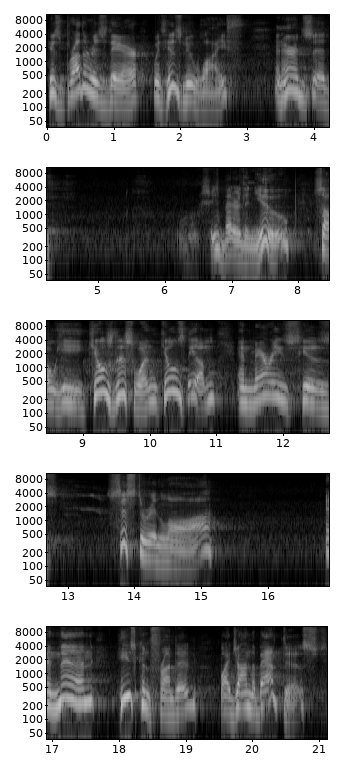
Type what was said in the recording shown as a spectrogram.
His brother is there with his new wife. And Herod said, She's better than you. So he kills this one, kills him, and marries his sister in law. And then he's confronted by John the Baptist.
